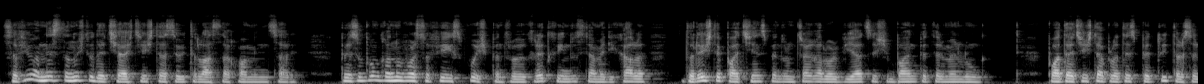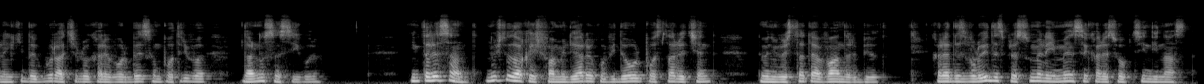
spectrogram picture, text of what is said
Să fiu onestă, nu știu de ce aceștia se uită la asta cu amenințare. Presupun că nu vor să fie expuși, pentru că cred că industria medicală dorește pacienți pentru întreaga lor viață și bani pe termen lung. Poate aceștia plătesc pe Twitter să le închidă gura celor care vorbesc împotrivă, dar nu sunt sigură. Interesant. Nu știu dacă ești familiară cu videoul postat recent de Universitatea Vanderbilt, care a dezvăluit despre sumele imense care se obțin din asta.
